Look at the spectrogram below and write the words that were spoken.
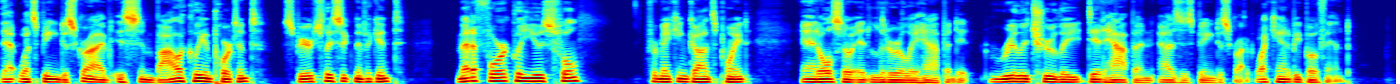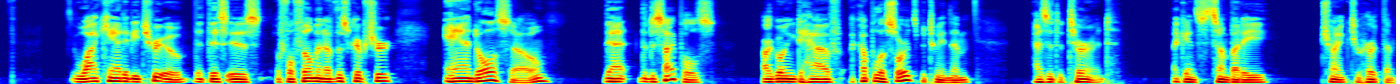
that what's being described is symbolically important, spiritually significant, metaphorically useful for making God's point, and also it literally happened? It really, truly did happen as is being described. Why can't it be both and? Why can't it be true that this is a fulfillment of the scripture and also that the disciples are going to have a couple of swords between them as a deterrent against somebody trying to hurt them.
